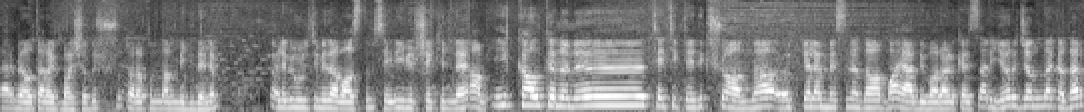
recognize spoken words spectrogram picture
mermi atarak başladı. Şu tarafından bir gidelim. Böyle bir ultimi de bastım seri bir şekilde. Tamam ilk kalkanını tetikledik şu anda. Öfkelenmesine daha bayağı bir var arkadaşlar. Yarı canına kadar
